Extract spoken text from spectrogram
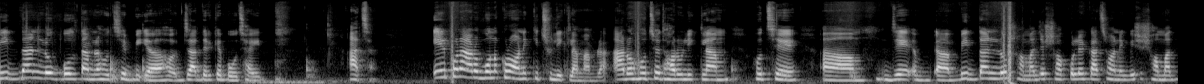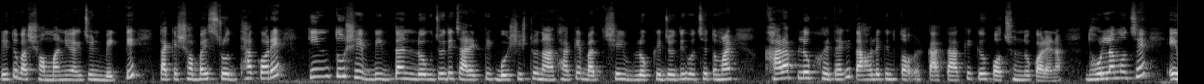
বিদ্যান লোক বলতে আমরা হচ্ছে যাদেরকে বোঝাই। আচ্ছা এরপরে আরও মনে করো অনেক কিছু লিখলাম আমরা। আরও হচ্ছে ধরো লিখলাম হচ্ছে যে বিদ্যান লোক সমাজের সকলের কাছে অনেক বেশি সমাদৃত বা সম্মানীয় একজন ব্যক্তি, তাকে সবাই শ্রদ্ধা করে। কিন্তু সেই বিদ্যান লোক যদি চারিত্রিক বৈশিষ্ট্য না থাকে বা সেই লোককে যদি হচ্ছে তোমার খারাপ লোক হয়ে থাকে, তাহলে কিন্তু তাকে কেউ পছন্দ করে না। ধরলাম হচ্ছে এই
